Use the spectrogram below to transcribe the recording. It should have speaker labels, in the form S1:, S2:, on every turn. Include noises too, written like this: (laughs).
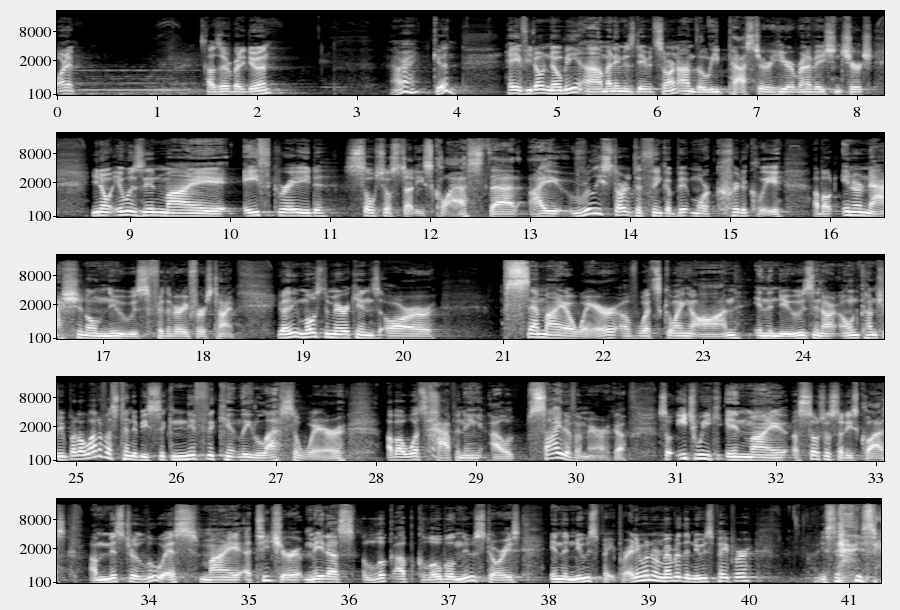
S1: Morning. How's everybody doing? All right, good. Hey, if you don't know me, uh, my name is David Soren. I'm the lead pastor here at Renovation Church. You know, it was in my eighth grade social studies class that I really started to think a bit more critically about international news for the very first time. You know, I think most Americans are semi aware of what's going on in the news in our own country, but a lot of us tend to be significantly less aware about what's happening outside of America. So each week in my uh, social studies class, uh, Mr. Lewis, my uh, teacher, made us look up global news stories in the newspaper. Anyone remember the newspaper? (laughs) He's, he's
